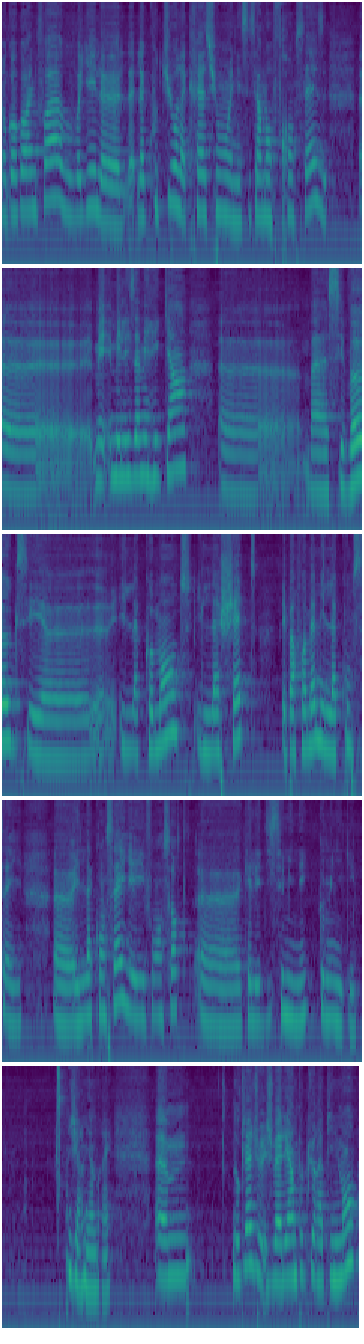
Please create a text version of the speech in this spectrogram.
Donc encore une fois, vous voyez, la, couture, la création est nécessairement française, euh, mais, les Américains, euh, bah, c'est Vogue, euh, ils la commentent, ils l'achètent, et parfois même ils la conseillent. ils la conseillent et ils font en sorte qu'elle est disséminée, communiquée. J'y reviendrai. donc là, je, je, vais aller un peu plus rapidement,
